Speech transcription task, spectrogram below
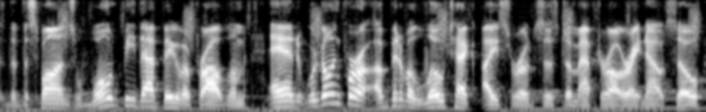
that the spawns won't be that big of a problem, and we're going for a, bit of a low-tech ice road system after all right now, so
